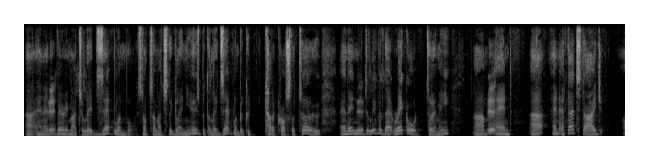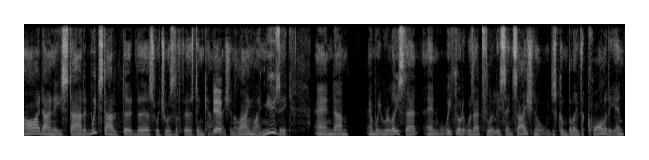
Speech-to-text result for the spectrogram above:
uh, and had a very much a Led Zeppelin voice. Not so much the Glenn Hughes, but the Led Zeppelin, but could cut across the two. And then you delivered that record to me. Um, Yeah. And uh, and at that stage, I'd only started. We'd started third verse, which was the first incarnation of Laneway music, and um, and we released that, and we thought it was absolutely sensational. We just couldn't believe the quality. And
